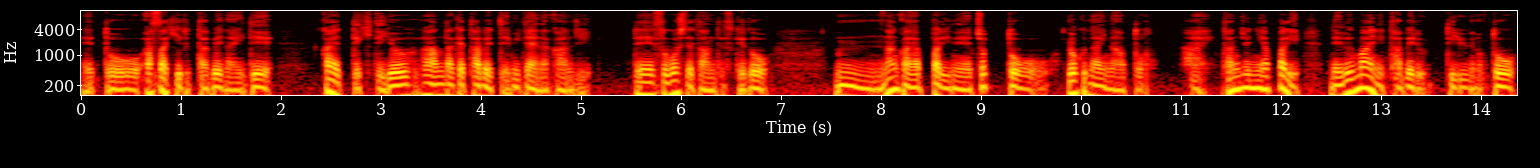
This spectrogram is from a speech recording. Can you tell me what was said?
えっと朝昼食べないで帰ってきて夕飯だけ食べてみたいな感じで過ごしてたんですけどうんなんかやっぱりねちょっと良くないなと、はい、単純にやっぱり寝る前に食べるっていうのと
